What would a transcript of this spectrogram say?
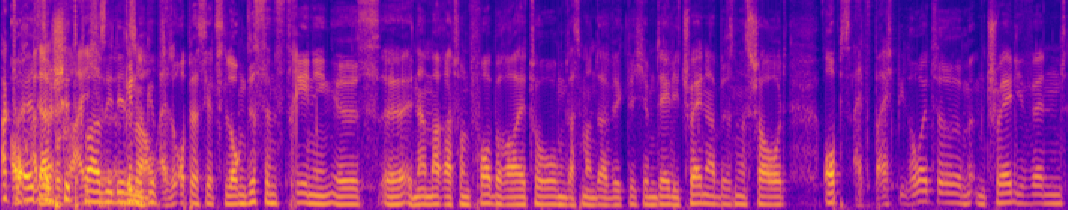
aktuellste Shit quasi, den genau. es gibt. Also ob das jetzt Long-Distance-Training ist, äh, in der Marathon-Vorbereitung, dass man da wirklich im Daily Trainer-Business schaut, ob es als Beispiel heute mit einem Trail-Event,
